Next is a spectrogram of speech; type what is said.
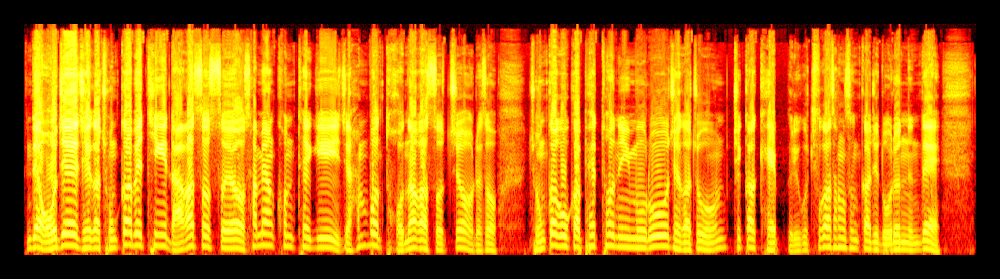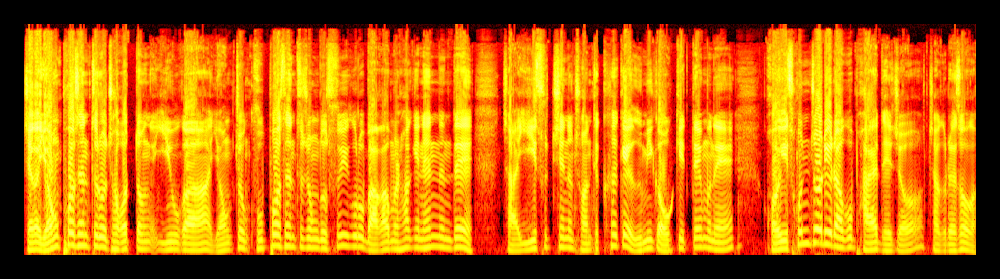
근데 어제 제가 종가 베팅이 나갔었어요. 삼양 컨택이 이제 한 번 더 나갔었죠. 그래서 종가 고가 패턴이므로 제가 좀 시가 갭 그리고 추가 상승까지 노렸는데 제가 0%로 적었던 이유가 0.9% 정도 수익으로 마감을 하긴 했는데 자, 이 수치는 저한테 크게 의미가 없기 때문에 거의 손절이라고 봐야 되죠. 자, 그래서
